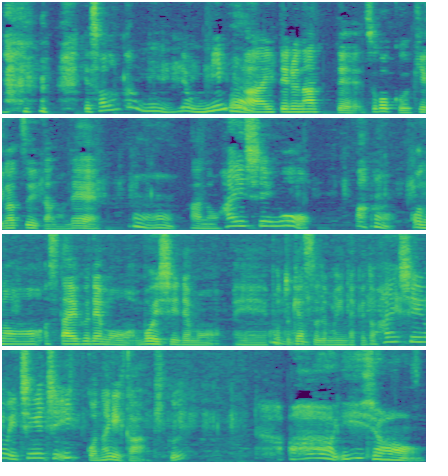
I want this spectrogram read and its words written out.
で、その分、でも耳が開いてるなってすごく気がついたので、うんうん。あの、配信を、うん。このスタエフでも、 Voicy でも、えー、うんポッドキャストでもいいんだけど、配信を1日1個何か聞く？ああ、いいじゃん。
